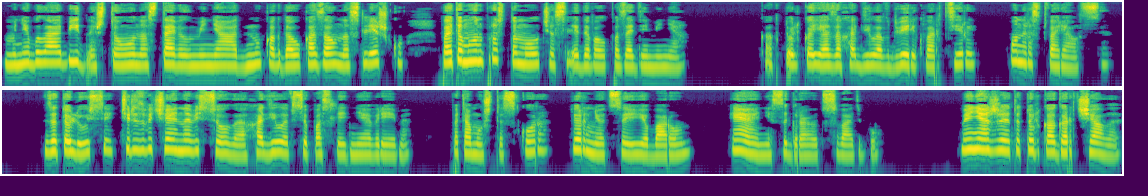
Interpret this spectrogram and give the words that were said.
Мне было обидно, что он оставил меня одну, когда указал на слежку, поэтому он просто молча следовал позади меня. Как только я заходила в двери квартиры, он растворялся. Зато Люси, чрезвычайно веселая, ходила все последнее время, потому что скоро вернется ее барон и они сыграют свадьбу. Меня же это только огорчало,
